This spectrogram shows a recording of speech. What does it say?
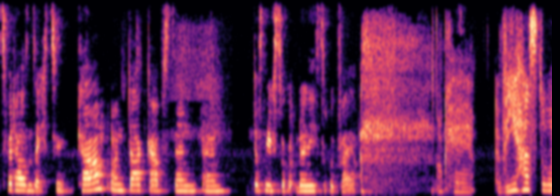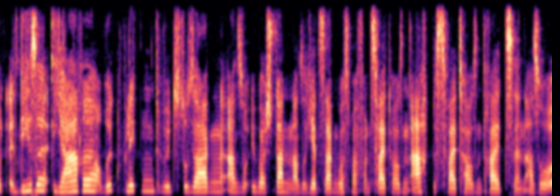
2016 kam und da gab es dann ähm, das nächste, der nächste Rückfall. Okay, wie hast du äh, diese Jahre rückblickend, würdest du sagen, also überstanden? Also jetzt sagen wir es mal von 2008 bis 2013. Also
